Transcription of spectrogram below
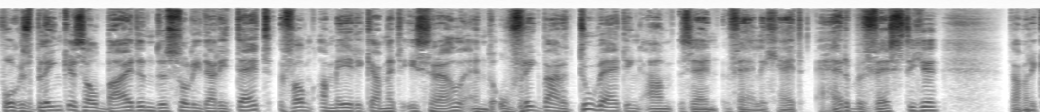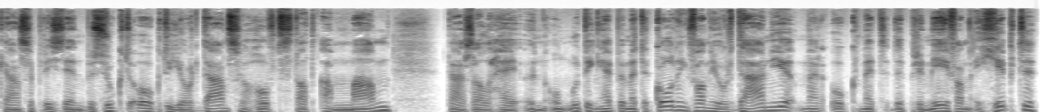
Volgens Blinken zal Biden de solidariteit van Amerika met Israël en de onwrikbare toewijding aan zijn veiligheid herbevestigen. De Amerikaanse president bezoekt ook de Jordaanse hoofdstad Amman. Daar zal hij een ontmoeting hebben met de koning van Jordanië, maar ook met de premier van Egypte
